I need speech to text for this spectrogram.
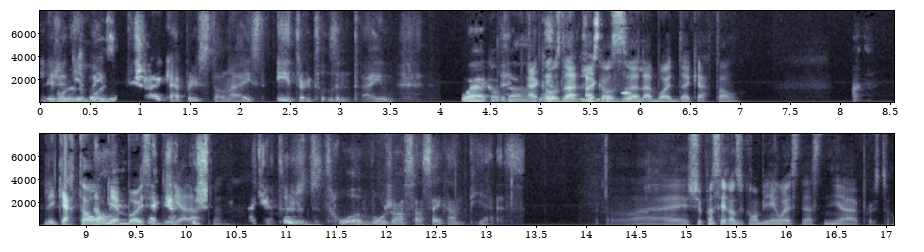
Les jeux de Game Boy sont plus chers qu'Hyper Stone Heist et Turtles in Time. Ouais, à, à cause, de la, à cause de la boîte de carton. Les cartons Game Boy, c'est dégueulasse. La cartouche du 3 vaut genre 150 pièces. Ouais, je sais pas c'est rendu combien au SNES ni à Hyperstone.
